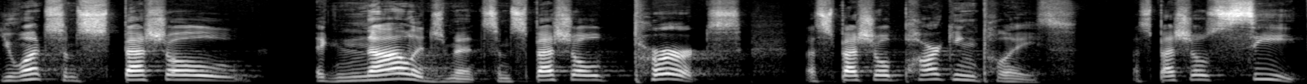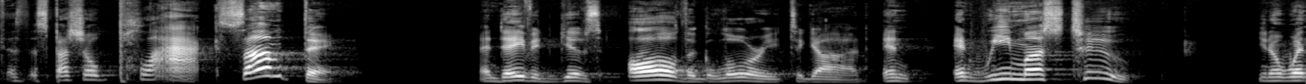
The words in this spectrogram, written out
You want some special acknowledgement, some special perks, a special parking place, a special seat, a special plaque, something. And David gives all the glory to God. And, and we must too. You know, when,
